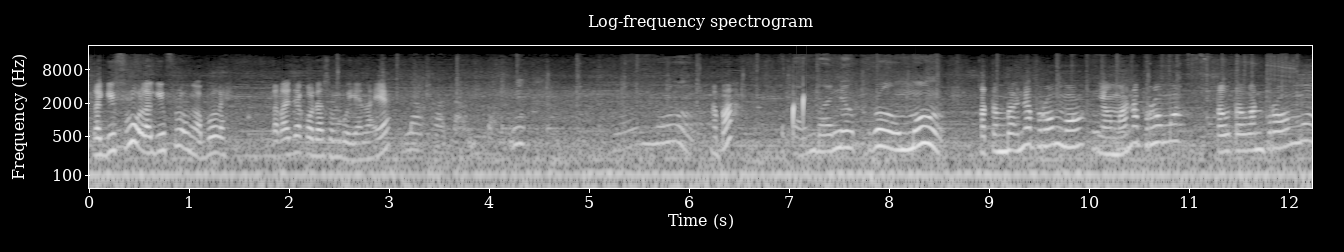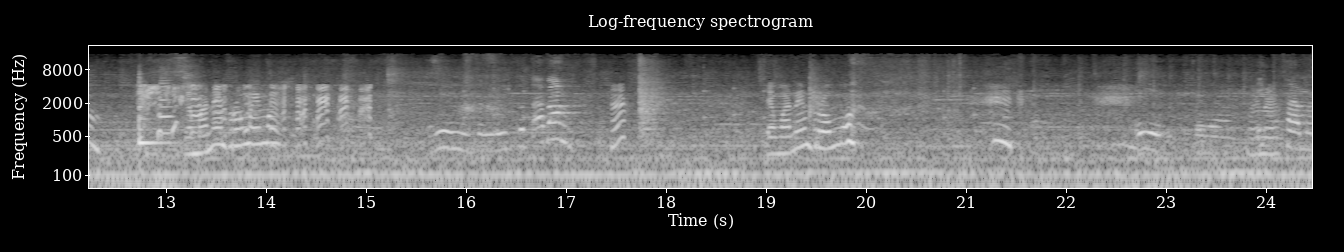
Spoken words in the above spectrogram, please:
Lagi flu, lagi flu nggak boleh. Ntar aja kalau udah sembuh ya nak ya. Lah kata mbaknya promo. Apa? Kata mbaknya promo. Kata mbaknya promo. Yang mana promo? Tahu-tahuan promo. Yang mana yang promo emang? Ikut abang. Hah? Yang mana yang promo? Iya. Mana? Sama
